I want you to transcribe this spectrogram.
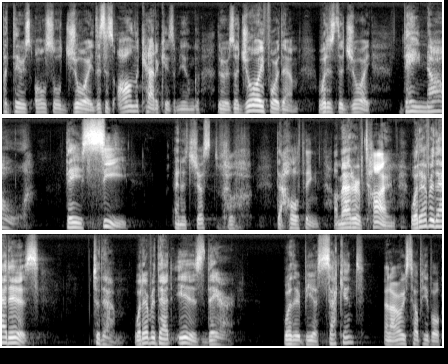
But there's also joy. This is all in the catechism. You go, there is a joy for them. What is the joy? They know, they see, and it's just oh, the whole thing, a matter of time, whatever that is to them, whatever that is there, whether it be a second, and I always tell people,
